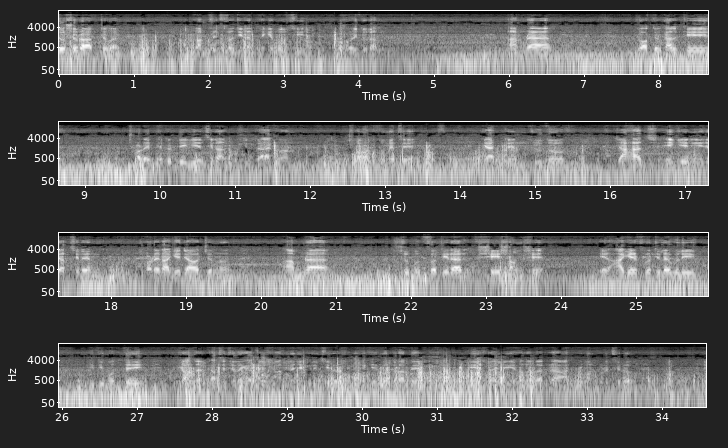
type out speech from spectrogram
দোসরা October conference ফজিলাত থেকে বলছি আলম। আমরা গতকালকে ঝড়ের ভেতর দিয়ে গিয়েছিলাম, কিন্তু এখন ঝড় কমেছে। ক্যাপ্টেন দ্রুত জাহাজ এগিয়ে নিয়ে যাচ্ছিলেন ঝড়ের আগে যাওয়ার জন্য। আমরা সুমুদ ফতিরার শেষ অংশে এর আগের ফ্লোটিলাগুলি ইতিমধ্যেই গাজার কাছে চলে গেছে। সামনে যেগুলি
